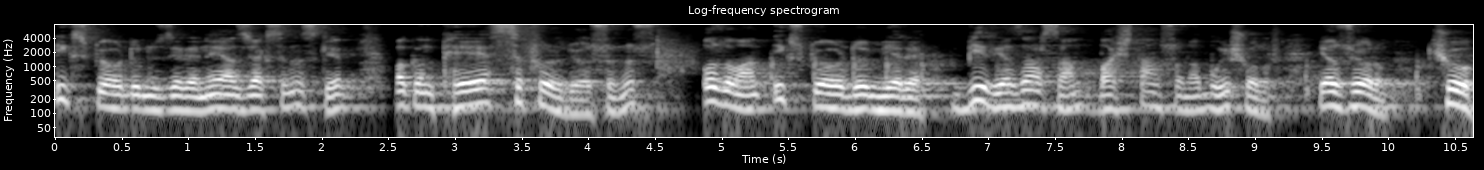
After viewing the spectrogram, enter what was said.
x gördüğünüz yere ne yazacaksınız ki? Bakın p 0 diyorsunuz. O zaman x gördüğüm yere 1 yazarsam baştan sona bu iş olur. Yazıyorum. Q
